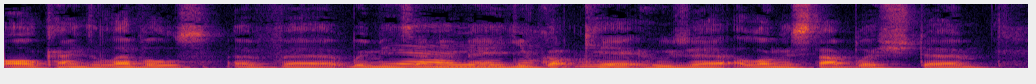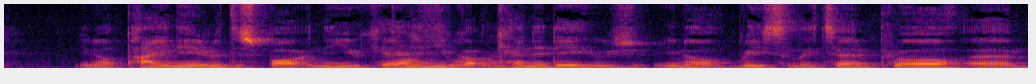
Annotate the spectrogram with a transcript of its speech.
all kinds of levels of uh, women's Yeah, MMA. yeah, You've got. Kate, who's a, a long established. Um, you know, pioneer of the sport in the UK, and then you've got Kennedy, who's you know recently turned pro. Um,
